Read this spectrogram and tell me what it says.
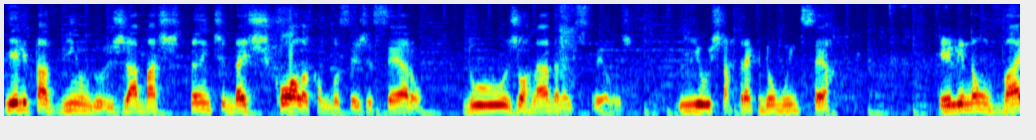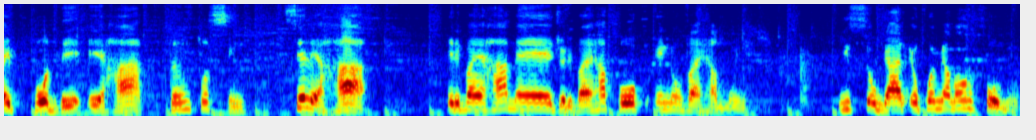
e ele tá vindo já bastante da escola, como vocês disseram, do Jornada nas Estrelas. E o Star Trek deu muito certo. Ele não vai poder errar tanto assim. Se ele errar, ele vai errar médio, ele vai errar pouco, ele não vai errar muito. Isso eu gar... eu ponho minha mão no fogo.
